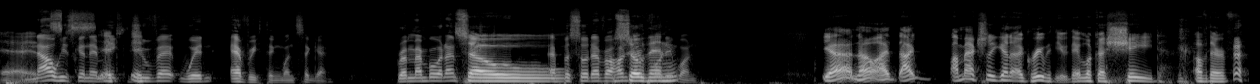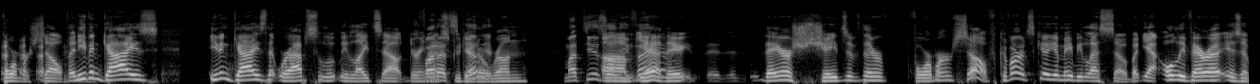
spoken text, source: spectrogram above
Yeah, and now he's going to make Juve win everything once again. Remember what I'm so, saying? Episode ever 141. So then, yeah, no, I, I, I'm actually going to agree with you. They look a shade of their former self. And even guys, even guys that were absolutely lights out during that Scudetto run. Matias um, Yeah, they, they are shades of their former self. Kvaratskhelia maybe less so, but yeah, Oliveira is a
